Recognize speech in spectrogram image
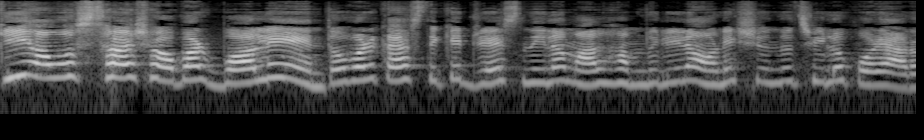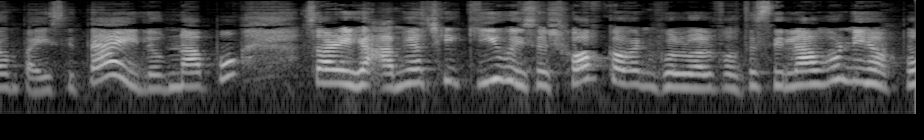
কি অবস্থা সবার বলেন? তোমার কাছ থেকে ড্রেস নিলাম, আলহামদুলিল্লাহ অনেক সুন্দর ছিল, পরে আরাম পাইছি। তাই লোম না আপু? সরি আমি আজকে কি হয়েছে সব কমেন্ট ভুলভাল বলতেছি। লাবণী আপু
